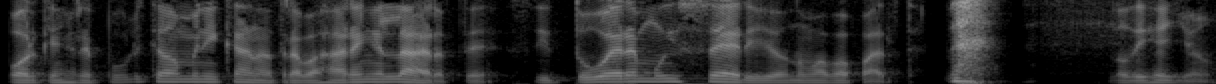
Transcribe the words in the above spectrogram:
Porque en República Dominicana trabajar en el arte, si tú eres muy serio, no va para parte. Lo dije yo.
